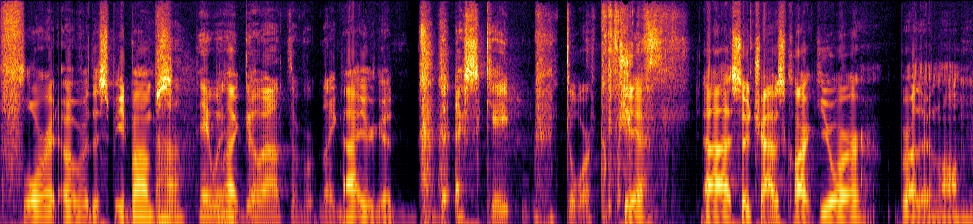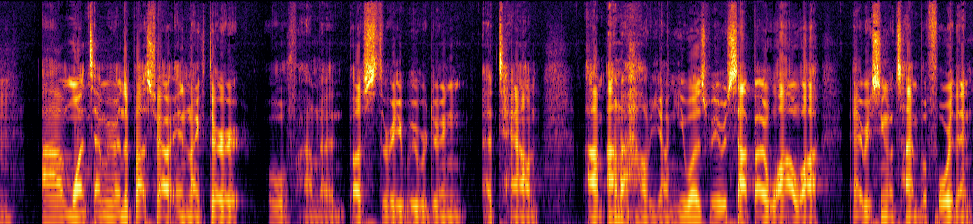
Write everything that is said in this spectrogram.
floor it over the speed bumps. Uh-huh. They would Like- go out the like Ah, you're good. the escape door. Yeah. Uh, so Travis Clark, your brother-in-law, um, one time we were on the bus route in like their, oh, I don't know, bus three, we were doing a town. Um, I don't know how young he was. We were stopped by Wawa every single time before then,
